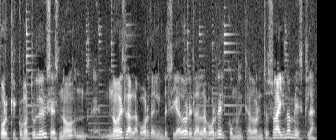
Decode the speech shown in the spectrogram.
porque como tú le dices, no, no es la labor del investigador, es la labor del comunicador. Entonces hay una mezcla,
